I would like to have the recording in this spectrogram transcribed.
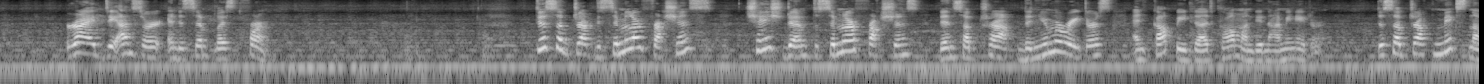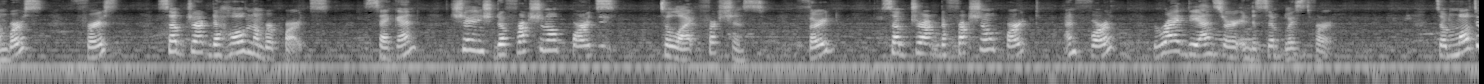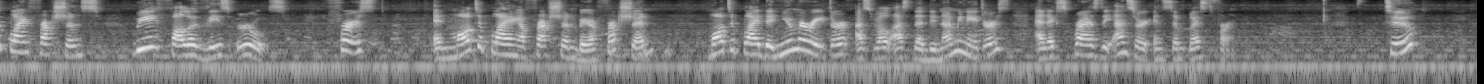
write the answer in the simplest form. To subtract the similar fractions, change them to similar fractions, then subtract the numerators and copy that common denominator. To subtract mixed numbers, first, subtract the whole number parts. Second, change the fractional parts to like fractions. Third, subtract the fractional part. And fourth, write the answer in the simplest form. To multiply fractions, we follow these rules. First, in multiplying a fraction by a fraction, multiply the numerator as well as the denominators and express the answer in simplest form. 2.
